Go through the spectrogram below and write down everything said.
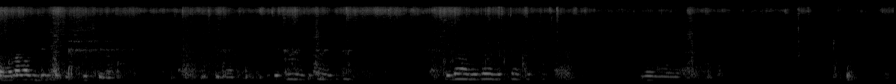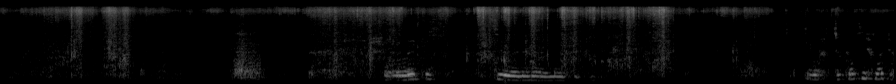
О, вона вам дивіться, всі сіла. Тікай, тікай, тікай. Сюди, сюди, листяночку. Ну, ну, ну. Що великий? Цілий не можна знайти. Може, це кров зійшла, чи?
